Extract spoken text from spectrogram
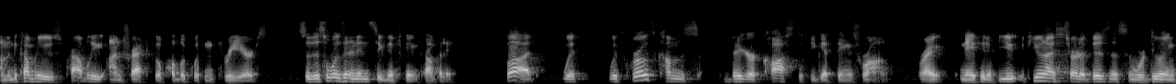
I mean, the company was probably on track to go public within three years. So this wasn't an insignificant company. But with with growth comes bigger cost if you get things wrong, right? Nathan, if you if you and I start a business and we're doing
